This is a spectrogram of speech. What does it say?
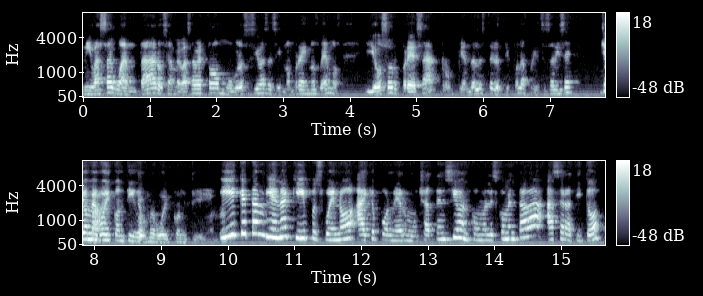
ni vas a aguantar, o sea, me vas a ver todo mugroso, si vas a decir, no, hombre, ahí nos vemos. Y yo, sorpresa, rompiendo el estereotipo, la princesa dice, Yo me Ah, voy yo contigo. me voy contigo. ¿no? Y que también aquí, pues bueno, hay que poner mucha atención. Como les comentaba hace ratito,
